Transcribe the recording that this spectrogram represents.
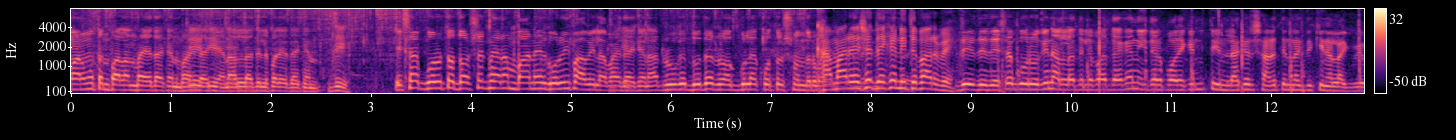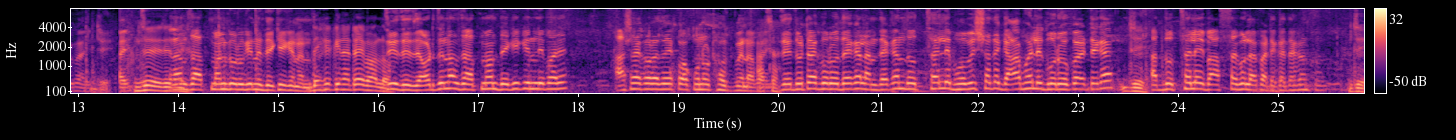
ধামার মতন পালান ভাই দেখেন ভাই দেখেন আল্লাহ দিলে পারে দেখেন। জি। এসব গরু তো দর্শক ভাই আরাম বানের গরুই পাবিলা ভাই দেখেন আর রোগের দুধের রগগুলা কত সুন্দর খামারে এসে দেখে নিতে পারবে। জি জি জি এসব গরু কিনে আল্লাহ দিলে পারে দেখেন ঈদের পরে কিন্তু তিন লাখের সাড়ে তিন লাখ দিয়ে কিনা লাগবে ভাই। জি। জি জাতমান গরু কিনে দেখে কেনেন দেখে কিনাটাই ভালো। জি জি জি অরিজিনাল জাতমান দেখে কিনলে পারে আশা করা যায় কখনো ঠকবে না ভাই। আচ্ছা। যে দুটা গরু দেখালাম দেখেন দুধ চাইলে ভবিষ্যতে গাভ হলে গরু কয় টাকা। আর দুধ চাইলে এই বাচ্চাগুলো কয় টাকা দেখেন তো। জি।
